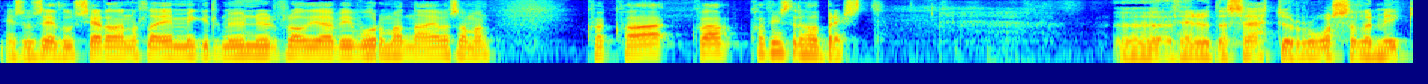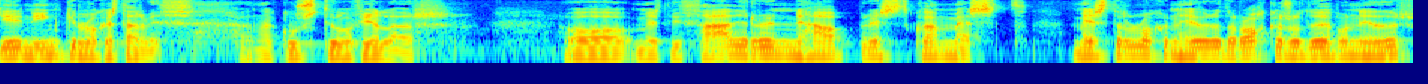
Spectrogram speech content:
eins og þú segir, þú sér það náttúrulega mikil munur frá því að við vorum hann að efa saman. Hvað hva, hva, hva finnst þér að hafa breyst? Uh, þeir eru þetta settur rosalega mikið inn í yngjurlokkastarfið þannig að gústu og félagar. Og finnst því það í rauninni hafa breyst hvað mest. Mestrarlokkurinn hefur þetta rokkað svolítið upp á niður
